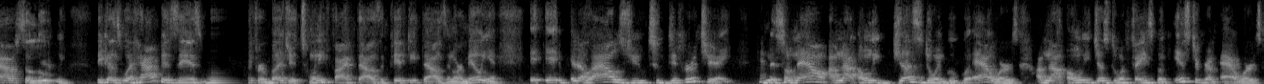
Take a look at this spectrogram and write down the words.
absolutely. Because what happens is for budget 25,000, 50,000 or a million, it, it, it allows you to differentiate. So now I'm not only just doing Google AdWords, I'm not only just doing Facebook, Instagram AdWords.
